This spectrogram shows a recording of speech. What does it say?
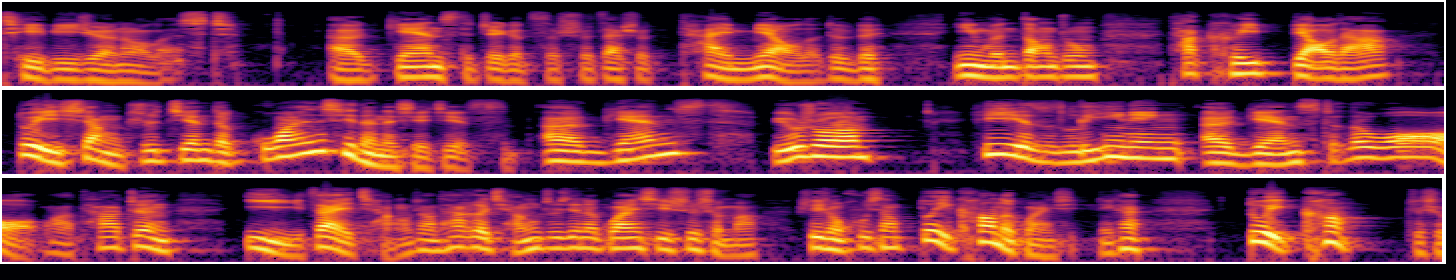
TV journalist。against 这个词实在是太妙了，对不对？英文当中它可以表达对象之间的关系的那些介词。against，比如说 he is leaning against the wall 啊，他正。倚在墙上，他和墙之间的关系是什么？是一种互相对抗的关系。你看，对抗，这是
